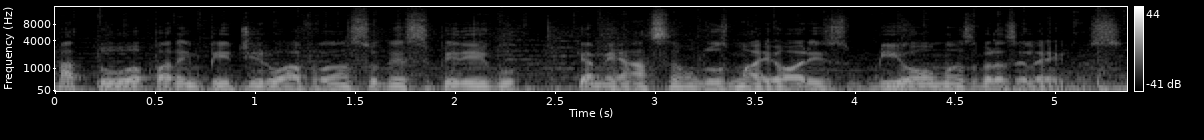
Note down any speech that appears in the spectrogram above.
atua para impedir o avanço desse perigo que ameaça um dos maiores biomas brasileiros.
